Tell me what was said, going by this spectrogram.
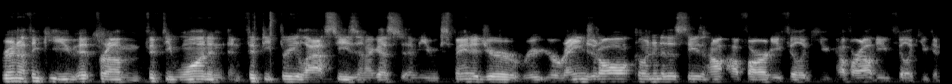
Brent, I think you hit from 51 and, and, 53 last season. I guess have you expanded your your range at all going into this season? How, how far do you feel like you how far out do you feel like you can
